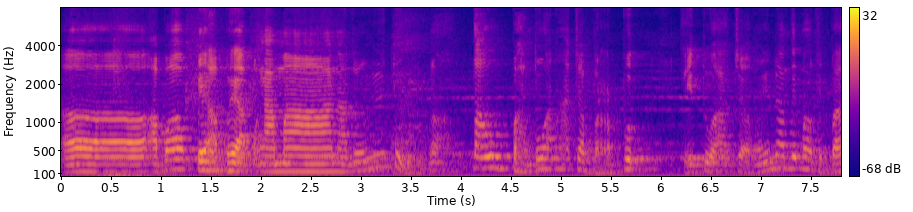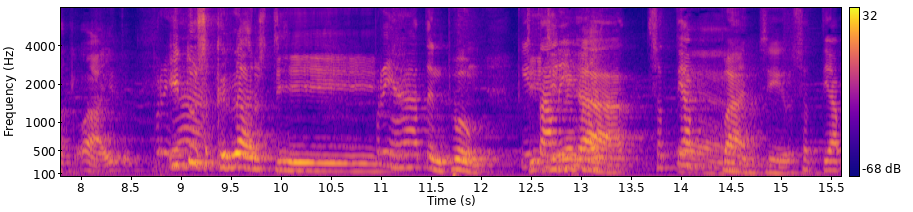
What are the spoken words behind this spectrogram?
eh, apa pihak-pihak pengaman atau itu tahu bantuan aja berebut gitu aja. Ini nanti mau dibagi. Wah itu Prihat- itu segera harus di prihatin bung. Kita Di- di- lihat setiap Ya. banjir setiap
